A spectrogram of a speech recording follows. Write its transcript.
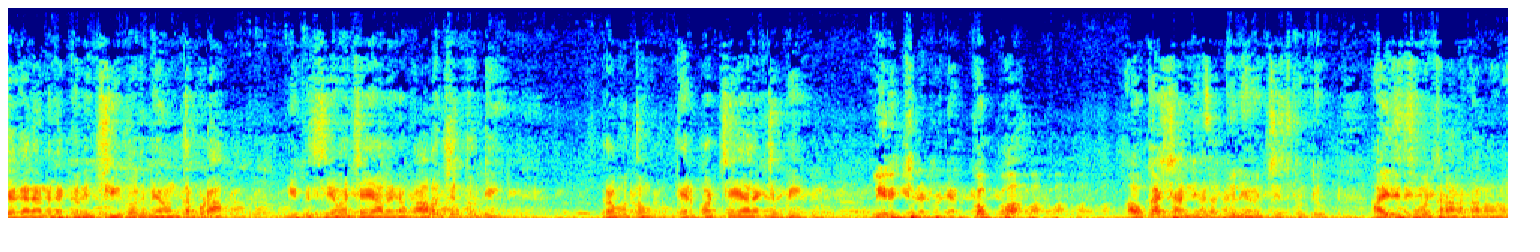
జగన్ అన్న దగ్గర నుంచి ఈరోజు మేమంతా కూడా మీకు సేవ చేయాలనే ఒక ఆలోచనతోటి ప్రభుత్వం ఏర్పాటు చేయాలని చెప్పి మీరు ఇచ్చినటువంటి గొప్ప అవకాశాన్ని సద్వినియోగం చేసుకుంటూ ఐదు సంవత్సరాల కాలంలో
